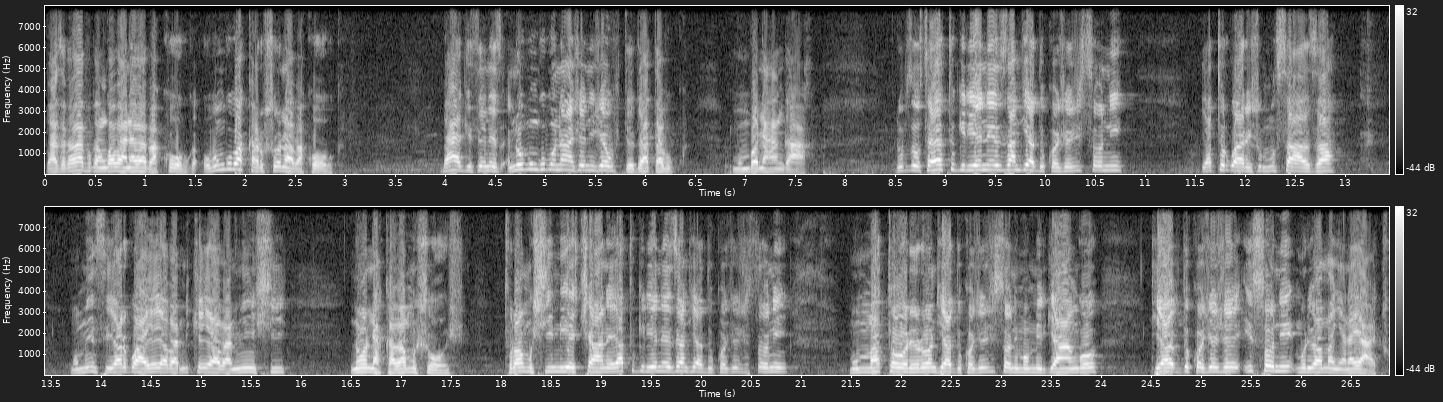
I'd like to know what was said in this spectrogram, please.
bazaga bavuga ngo abana b'abakobwa. Ubu ngubu akarusho ni abakobwa. Bagize neza. N'ubu ngubu naje nije ufite data bukwe. Mumbona aha ngaha. Ruzutsa yatugiriye neza ntiyadukojeje isoni. Yaturwarije umusaza. Mu minsi yarwaye yaba mike yaba myinshi. None akaba amushoje turamushimiye cyane. Yatugiriye neza ntiyadukojeje isoni. Mu matorero ntiyadukojeje isoni mu miryango. Ntiyadukojeje isoni muri bamanyana yacu.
